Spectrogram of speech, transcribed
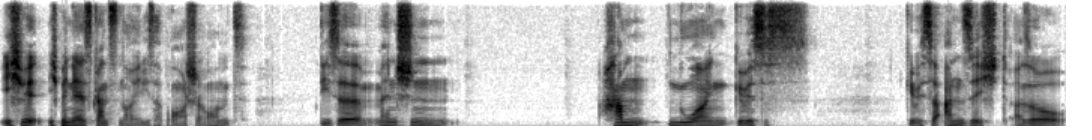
ich, ich bin ja jetzt ganz neu in dieser Branche und diese Menschen haben nur ein gewisses gewisse Ansicht, also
